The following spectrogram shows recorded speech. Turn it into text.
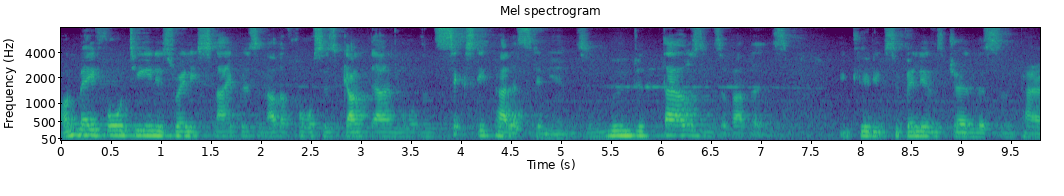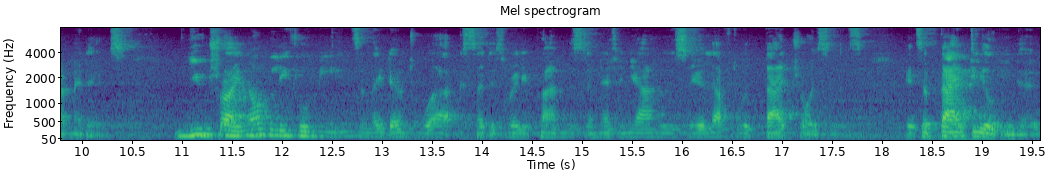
On May 14, Israeli snipers and other forces gunned down more than 60 Palestinians and wounded thousands of others, including civilians, journalists, and paramedics. You try non lethal means and they don't work, said Israeli Prime Minister Netanyahu, so you're left with bad choices. It's a bad deal, you know.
